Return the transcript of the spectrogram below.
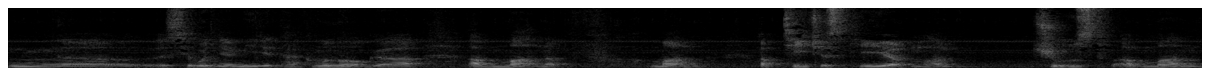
Э, сегодня в мире так много обманов, обман оптический, обман чувств, обман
